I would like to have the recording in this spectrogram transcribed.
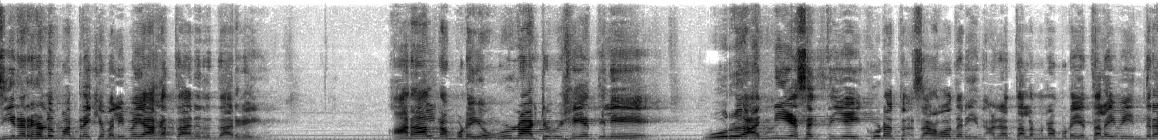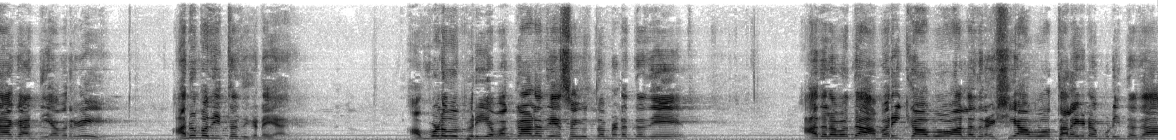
சீனர்களும் அன்றைக்கு வலிமையாகத்தான் இருந்தார்கள். ஆனால் நம்முடைய உள்நாட்டு விஷயத்திலே ஒரு அந்நிய சக்தியை கூட த- சகோதரி தலை தலம் நம்முடைய தலைவி இந்திரா காந்தி அவர்கள் அனுமதித்தது கிடையாது. அவ்வளவு பெரிய வங்காளதேச யுத்தம் நடந்ததே. அதில் வந்து அமெரிக்காவோ அல்லது ரஷ்யாவோ தலையிட முடிந்ததா?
